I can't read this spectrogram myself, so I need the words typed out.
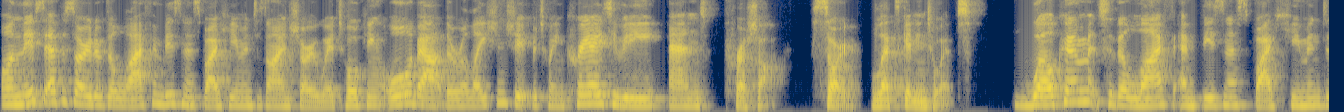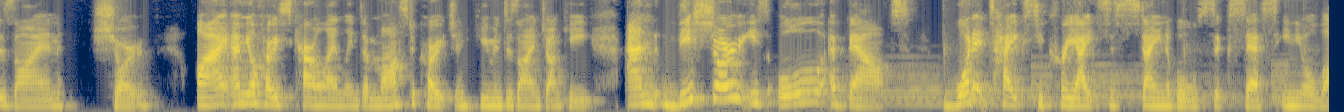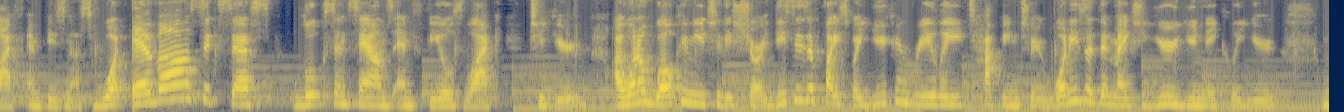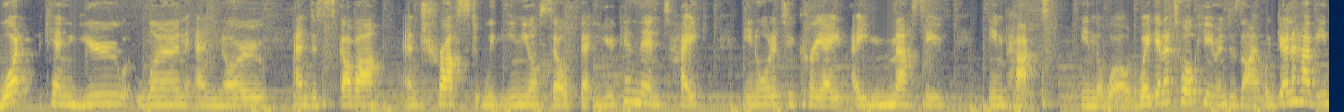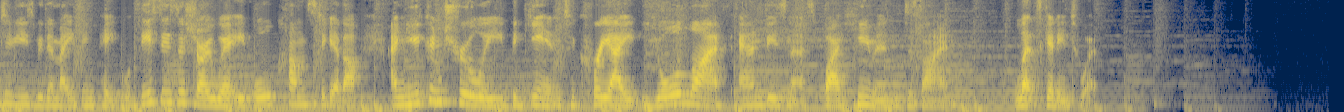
On this episode of the Life and Business by Human Design show, we're talking all about the relationship between creativity and pressure. So let's get into it. Welcome to the Life and Business by Human Design show. I am your host, Caroline Linda, master coach and human design junkie. And this show is all about what it takes to create sustainable success in your life and business. Whatever success looks and sounds and feels like to you. I want to welcome you to this show. This is a place where you can really tap into what is it that makes you uniquely you? What can you learn and know and discover and trust within yourself that you can then take in order to create a massive impact in the world. We're going to talk human design. We're going to have interviews with amazing people. This is a show where it all comes together and you can truly begin to create your life and business by human design. Let's get into it.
